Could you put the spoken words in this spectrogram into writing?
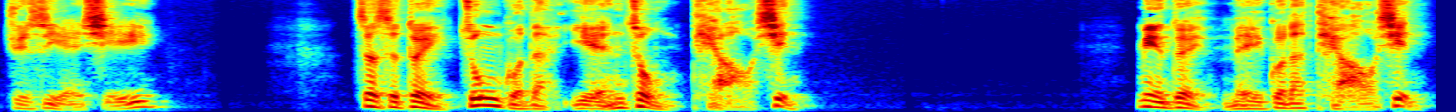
军事演习，这是对中国的严重挑衅。面对美国的挑衅，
